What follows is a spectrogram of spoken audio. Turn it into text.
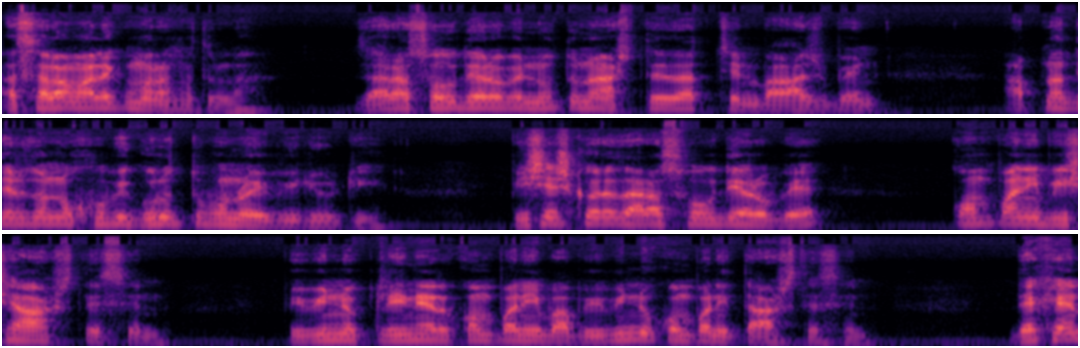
আসসালামু আলাইকুম রহমতুল্লাহ যারা সৌদি আরবে নতুন আসতে যাচ্ছেন বা আসবেন আপনাদের জন্য খুবই গুরুত্বপূর্ণ এই ভিডিওটি। বিশেষ করে যারা সৌদি আরবে কোম্পানি বিষয়ে আসতেছেন বিভিন্ন ক্লিনের কোম্পানি বা বিভিন্ন কোম্পানিতে আসতেছেন। দেখেন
